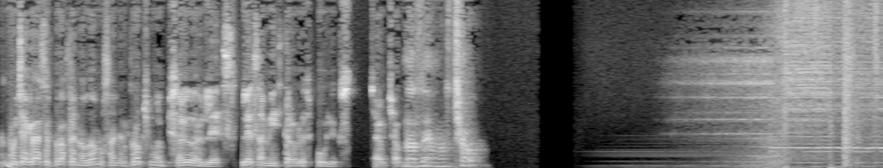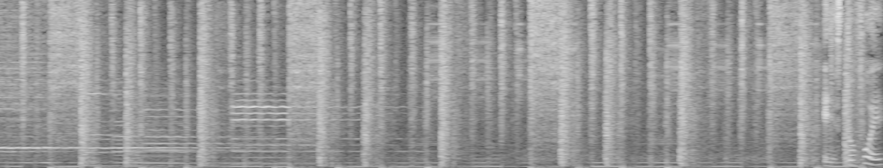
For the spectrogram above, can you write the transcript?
muchas gracias, profe. Nos vemos en el próximo episodio de Les, Les Administradores Públicos. Chao, chao. Nos vemos, chao. Fue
